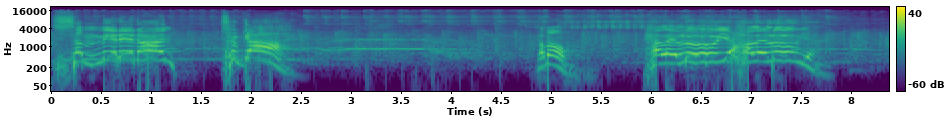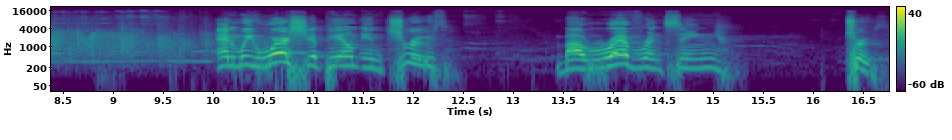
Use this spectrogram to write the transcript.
submitted unto God. Come on. Hallelujah, hallelujah. And we worship Him in truth by reverencing truth.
